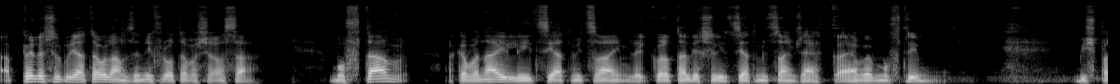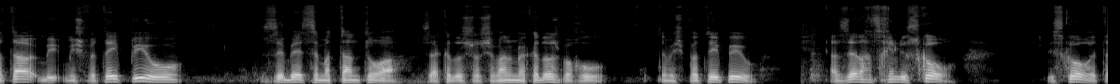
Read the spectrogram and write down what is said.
הפלא של בריאת העולם זה נפלאותיו אשר עשה. מופתיו, הכוונה היא ליציאת מצרים, לכל התהליך של יציאת מצרים, שהיה במופתים. משפטי, פיהו זה בעצם מתן תורה, זה הקדוש, שמענו מהקדוש ברוך הוא, זה משפטי פיהו. אז זה אנחנו צריכים לזכור, לזכור את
